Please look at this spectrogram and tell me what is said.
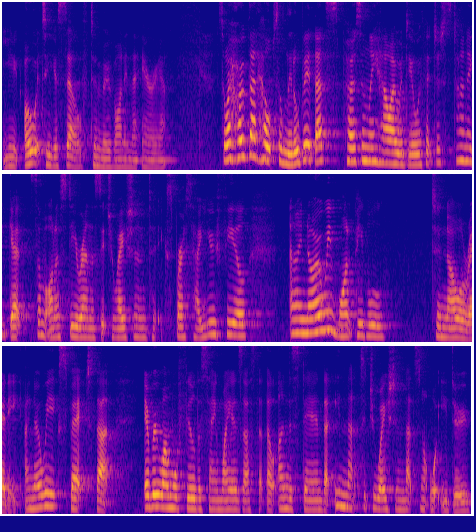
you owe it to yourself to move on in that area. So I hope that helps a little bit. That's personally how I would deal with it, just trying to get some honesty around the situation, to express how you feel. And I know we want people to know already. I know we expect that everyone will feel the same way as us, that they'll understand that in that situation, that's not what you do.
